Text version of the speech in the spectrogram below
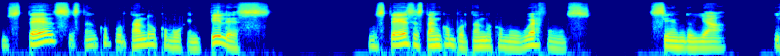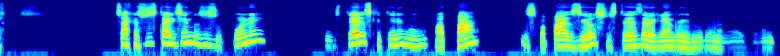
ustedes se están comportando como gentiles. Ustedes se están comportando como huérfanos, siendo ya hijos. O sea, Jesús está diciendo, se supone que ustedes que tienen un papá, su papá es Dios, ustedes deberían de vivir de manera diferente.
